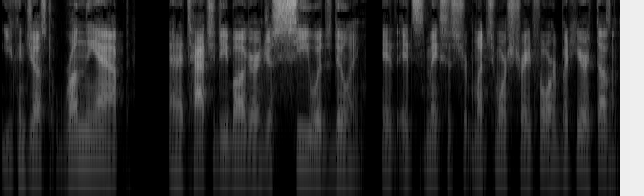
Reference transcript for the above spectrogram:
you can just run the app and attach a debugger and just see what's doing. It it makes it much more straightforward. But here it doesn't.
